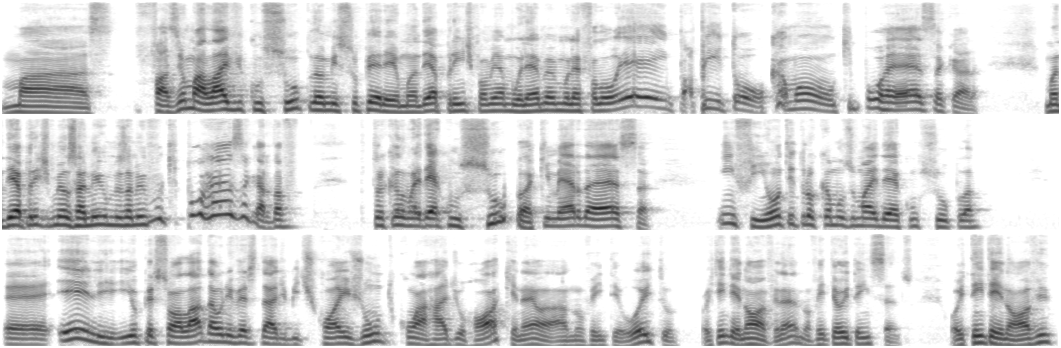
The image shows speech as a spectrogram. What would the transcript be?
Mas fazer uma live com o Supla, eu me superei. Eu mandei a print pra minha mulher, minha mulher falou: Ei, papito, come on, que porra é essa, cara? Mandei a print pros meus amigos, meus amigos falaram: Que porra é essa, cara? Tá trocando uma ideia com o Supla? Que merda é essa? Enfim, ontem trocamos uma ideia com o Supla. É, ele e o pessoal lá da Universidade Bitcoin, junto com a Rádio Rock, né, a 98, 89, né, 98 em Santos, 89,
